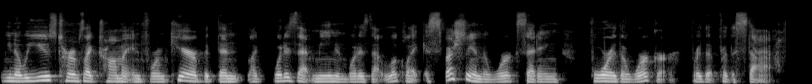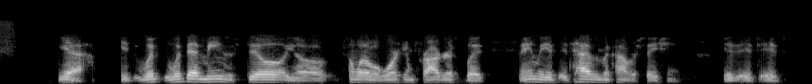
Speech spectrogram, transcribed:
you know, we use terms like trauma informed care, but then like what does that mean and what does that look like, especially in the work setting for the worker, for the for the staff? Yeah. It, what what that means is still, you know, somewhat of a work in progress, but mainly it's, it's having the conversation it, it, it's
